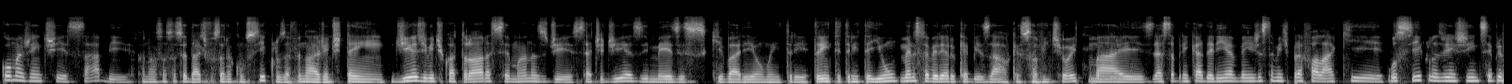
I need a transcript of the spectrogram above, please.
Como a gente sabe que a nossa sociedade funciona com ciclos, afinal a gente tem dias de 24 horas, semanas de 7 dias e meses que variam entre 30 e 31, menos fevereiro que é bizarro, que é só 28, mas essa brincadeirinha vem justamente para falar que os ciclos a gente, a gente sempre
